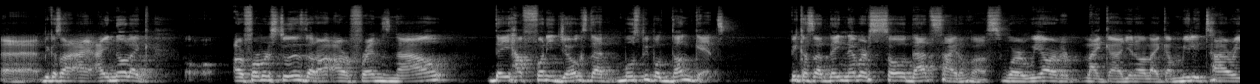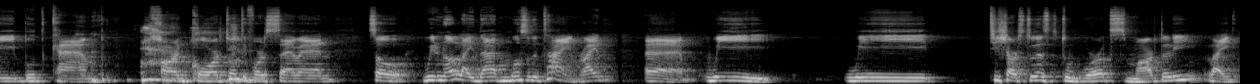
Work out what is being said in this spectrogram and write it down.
uh, because I, I know like our former students that are our friends now they have funny jokes that most people don't get because uh, they never saw that side of us where we are like a, you know like a military boot camp hardcore 24 7 so we're not like that most of the time right? Uh, we we teach our students to work smartly like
